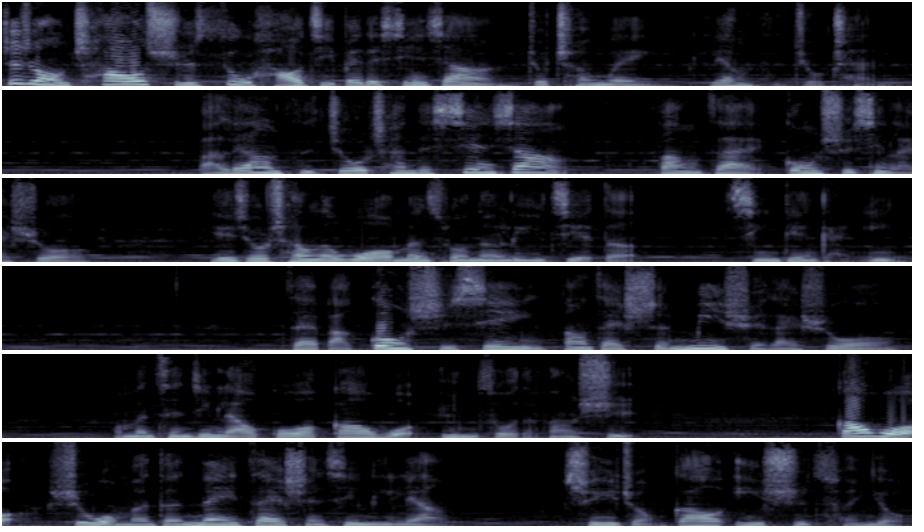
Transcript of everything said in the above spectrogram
这种超时速好几倍的现象就称为量子纠缠。把量子纠缠的现象放在共识性来说，也就成了我们所能理解的心电感应。再把共识性放在神秘学来说，我们曾经聊过高我运作的方式。高我是我们的内在神性力量，是一种高意识存有，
